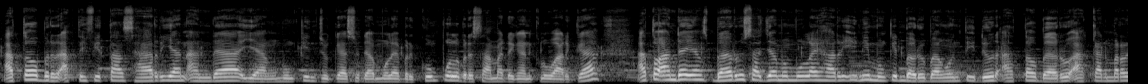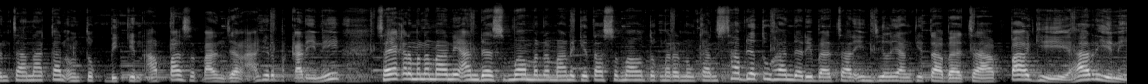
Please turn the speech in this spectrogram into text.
atau beraktivitas harian Anda yang mungkin juga sudah mulai berkumpul bersama dengan keluarga atau Anda yang baru saja memulai hari ini mungkin baru bangun tidur atau baru akan merencanakan untuk bikin apa sepanjang akhir pekan ini, saya akan menemani Anda semua menemani kita semua untuk merenungkan sabda Tuhan dari bacaan Injil yang kita baca pagi hari ini.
